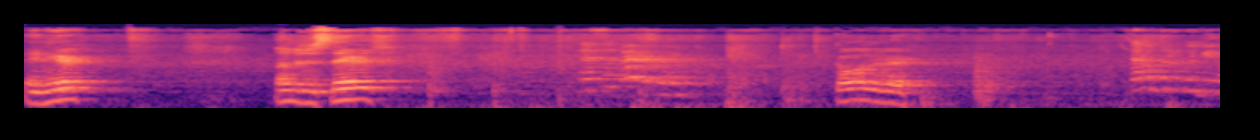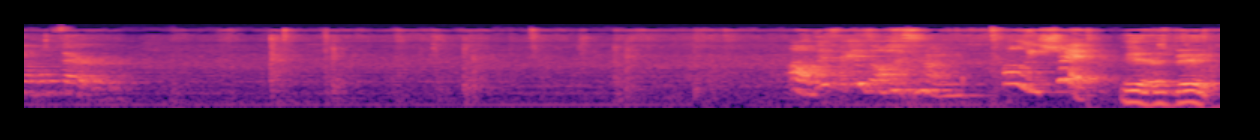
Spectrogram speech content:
In here, under the stairs. That's the ferret room. Go under there. That'll literally be the whole ferret room. Oh, this is awesome. Holy shit. Yeah, it's big.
